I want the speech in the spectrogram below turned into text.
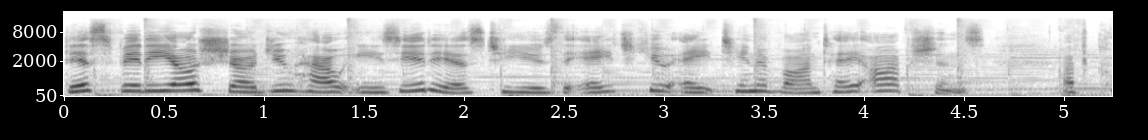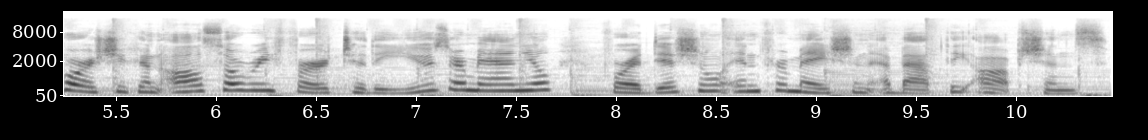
This video showed you how easy it is to use the HQ18 Avante options. Of course, you can also refer to the user manual for additional information about the options.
